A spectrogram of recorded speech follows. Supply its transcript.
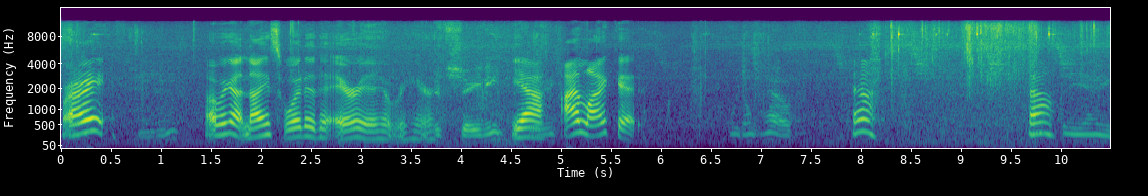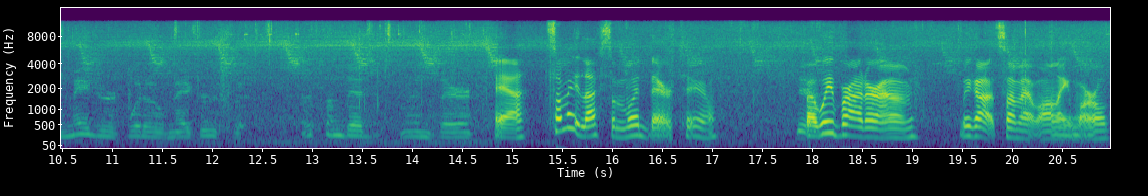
right? Mm -hmm. Oh, we got nice wooded area over here. It's shady. Yeah, shady. I like it. We don't have... Yeah. I don't see any major widow makers, but there's some dead ones there. Yeah, somebody left some wood there too. But we brought our own. We got some at Wally World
